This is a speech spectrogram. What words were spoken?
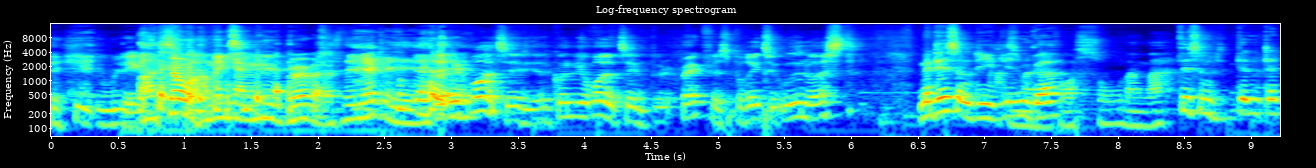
Helt Og ulækkert. han så ham ikke engang en ny burger, altså det er virkelig... Det havde de ikke råd til. De havde kun lige råd til en breakfast burrito uden ost. Men det, som de ligesom gør, Hvor solen det som, det, det,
